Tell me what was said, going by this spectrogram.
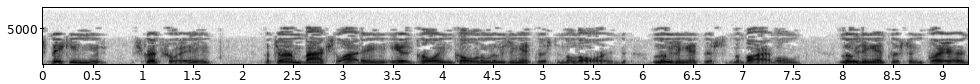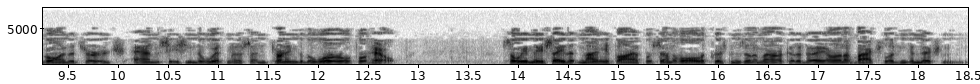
Speaking scripturally, the term backsliding is growing cold and losing interest in the Lord, losing interest in the Bible, losing interest in prayer, going to church, and ceasing to witness and turning to the world for help. So we may say that 95% of all the Christians in America today are in a backslidden condition.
